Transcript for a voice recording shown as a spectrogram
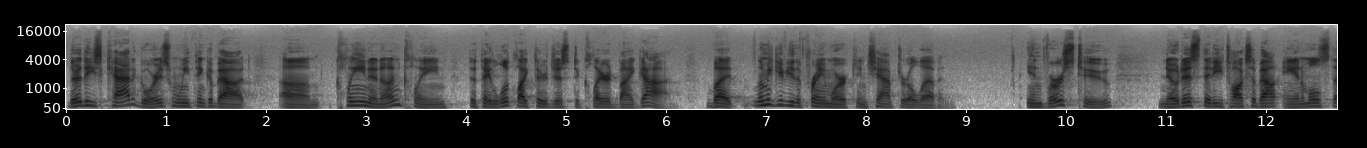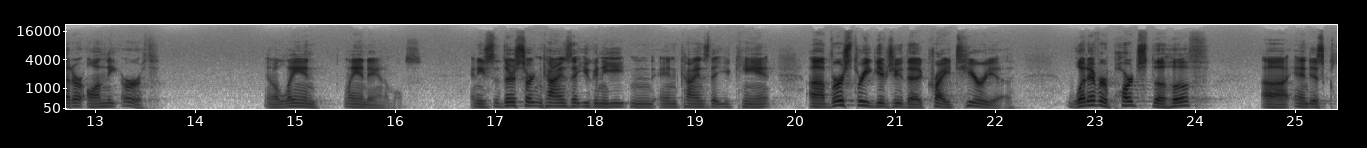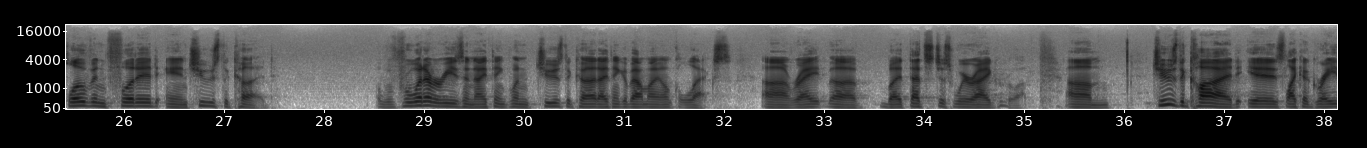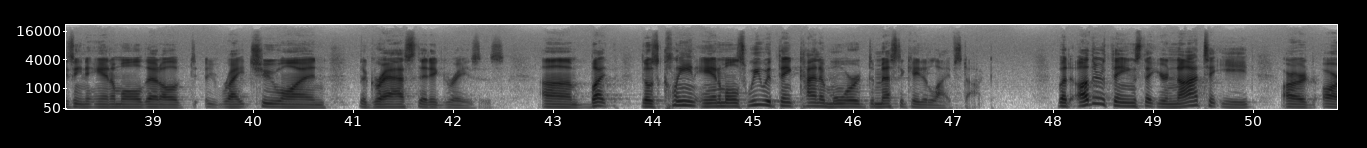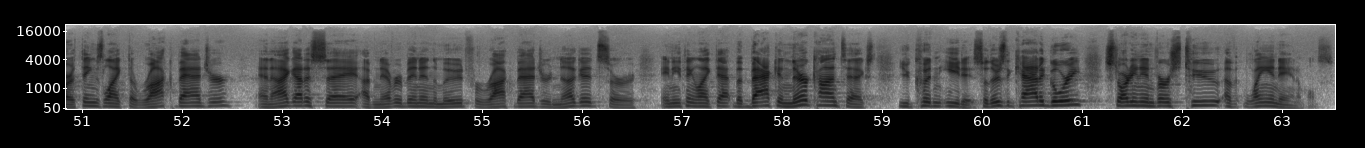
There are these categories when we think about um, clean and unclean that they look like they're just declared by God. But let me give you the framework in chapter 11. In verse 2, Notice that he talks about animals that are on the earth, you know, land, land animals. And he said there's certain kinds that you can eat and, and kinds that you can't. Uh, verse 3 gives you the criteria. Whatever parts the hoof uh, and is cloven footed and chews the cud. For whatever reason, I think when chews the cud, I think about my Uncle Lex, uh, right? Uh, but that's just where I grew up. Um, Chews the cud is like a grazing animal that'll right chew on the grass that it grazes. Um, but those clean animals, we would think kind of more domesticated livestock. But other things that you're not to eat are, are things like the rock badger. And I got to say, I've never been in the mood for rock badger nuggets or anything like that. But back in their context, you couldn't eat it. So there's the category starting in verse 2 of land animals.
